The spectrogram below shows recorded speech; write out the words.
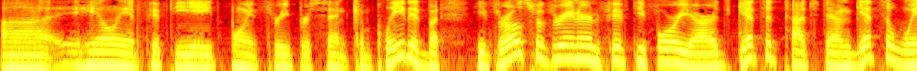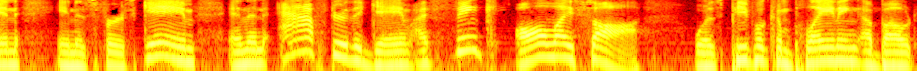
Uh, he only had fifty eight point three percent completed, but he throws for three hundred and fifty four yards, gets a touchdown, gets a win in his first game, and then after the game, I think all I saw was people complaining about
